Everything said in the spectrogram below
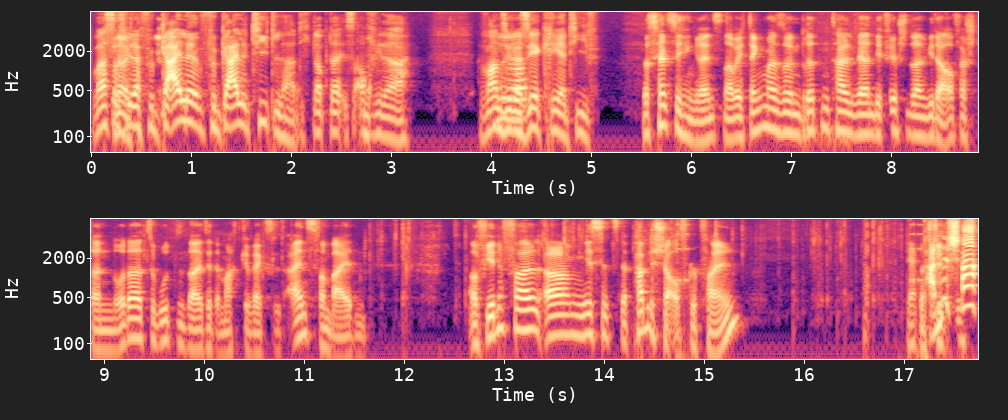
was das wieder für geile, für geile Titel hat. Ich glaube, da ist auch wieder. Waren sie Ja. wieder sehr kreativ. Das hält sich in Grenzen, aber ich denke mal, so im dritten Teil werden die Fische dann wieder auferstanden oder zur guten Seite der Macht gewechselt. Eins von beiden. Auf jeden Fall, ähm, mir ist jetzt der Publisher aufgefallen. Der Da steht- Punisher?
